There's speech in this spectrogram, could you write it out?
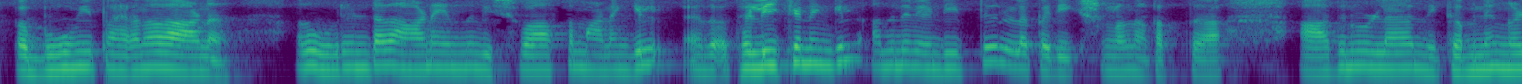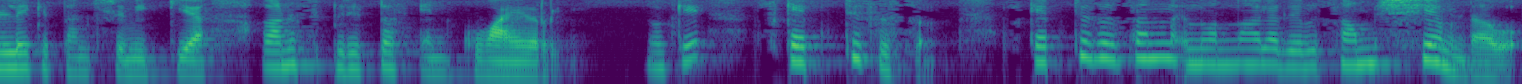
അപ്പോൾ ഭൂമി പരന്നതാണ് അത് ഉരുണ്ടതാണ് എന്ന് വിശ്വാസമാണെങ്കിൽ തെളിയിക്കണമെങ്കിൽ അതിന് വേണ്ടിയിട്ടുള്ള പരീക്ഷണങ്ങൾ നടത്തുക അതിനുള്ള നിഗമനങ്ങളിലേക്ക് എത്താൻ ശ്രമിക്കുക. അതാണ് spirit of enquiry okay scepticism scepticism എന്ന് പറഞ്ഞാൽ അതേപോലെ സംശയം ഉണ്ടാവും.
